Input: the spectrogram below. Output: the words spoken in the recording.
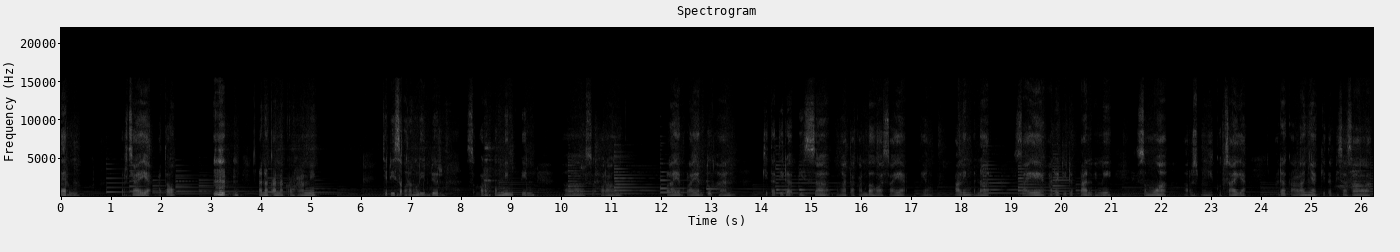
baru percaya atau anak-anak rohani. Jadi seorang leader, seorang pemimpin, uh, seorang pelayan-pelayan Tuhan, kita tidak bisa mengatakan bahwa saya yang paling benar. Saya yang ada di depan ini semua harus mengikut saya. Ada kalanya kita bisa salah.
